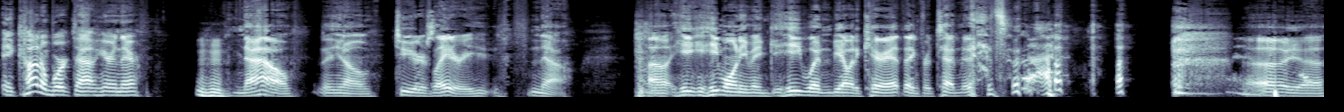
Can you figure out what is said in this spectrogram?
it kind of worked out here and there. Mhm. now, you know, two years later, he, no, uh, he he won't even he wouldn't be able to carry that thing for ten minutes. Oh yeah,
